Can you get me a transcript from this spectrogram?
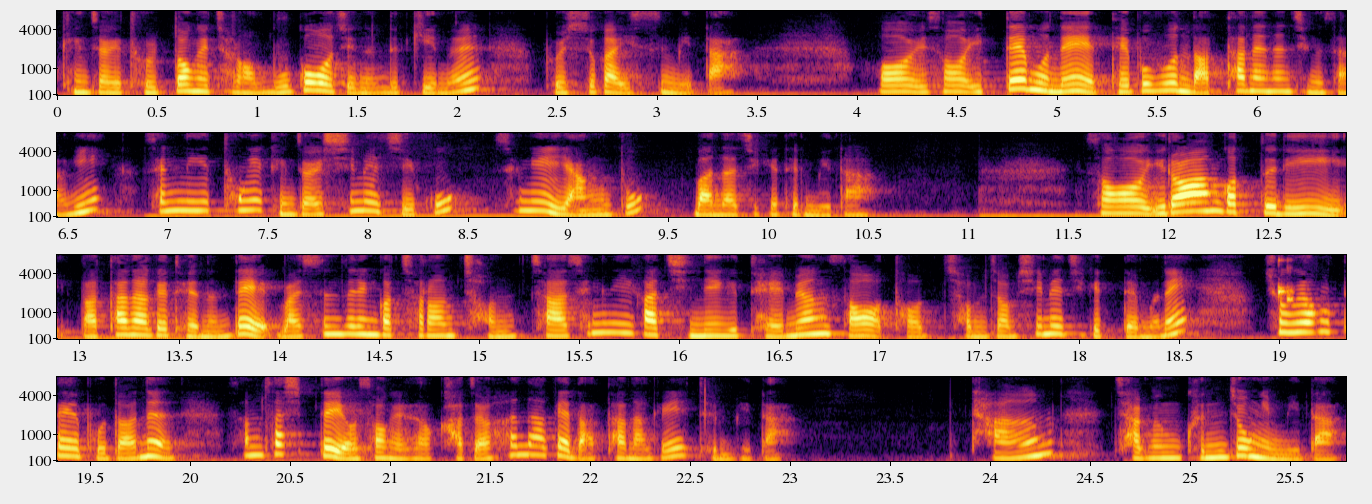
굉장히 돌덩이처럼 무거워지는 느낌을 볼 수가 있습니다. 어, 그래서 이 때문에 대부분 나타내는 증상이 생리통이 굉장히 심해지고 생리 양도 많아지게 됩니다. 그래서 이러한 것들이 나타나게 되는데 말씀드린 것처럼 전차 생리가 진행이 되면서 더 점점 심해지기 때문에 초형 때보다는 30, 40대 여성에서 가장 흔하게 나타나게 됩니다. 다음 자궁 근종입니다.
